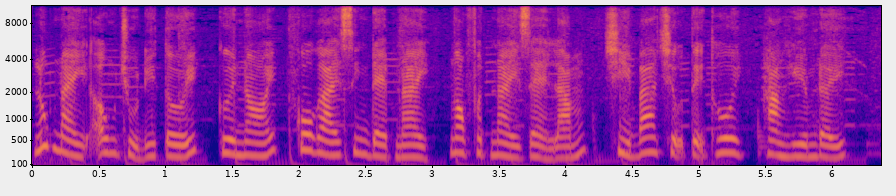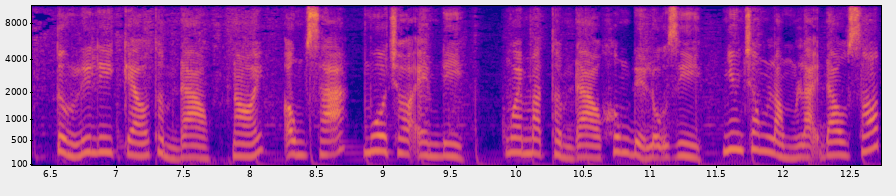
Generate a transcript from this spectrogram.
Lúc này ông chủ đi tới, cười nói, cô gái xinh đẹp này, ngọc Phật này rẻ lắm, chỉ 3 triệu tệ thôi, hàng hiếm đấy. Tưởng Lily kéo Thẩm Đào, nói, ông xã, mua cho em đi. Ngoài mặt Thẩm Đào không để lộ gì, nhưng trong lòng lại đau xót,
